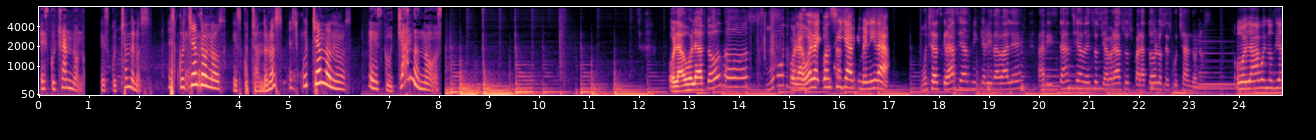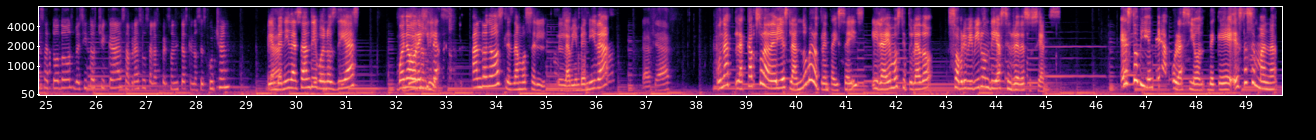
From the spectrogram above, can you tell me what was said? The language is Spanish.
Escuchándonos. Escuchándonos. Escuchándonos. Escuchándonos. Escuchándonos. Escuchándonos. Hola, hola a todos. Muy Hola, hola. Iconcilla, bienvenida. Muchas gracias, mi querida Vale. A distancia, besos y abrazos para todos los escuchándonos. Hola, buenos días a todos. Besitos, chicas. Abrazos a las personitas que nos escuchan. Bienvenida, Sandy, buenos días. Bueno, Buenos orejitas, días. les damos el- la bienvenida. Gracias. Una, la cápsula de hoy es la número 36 y la hemos titulado Sobrevivir un día sin redes sociales. Esto viene a colación de que esta semana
